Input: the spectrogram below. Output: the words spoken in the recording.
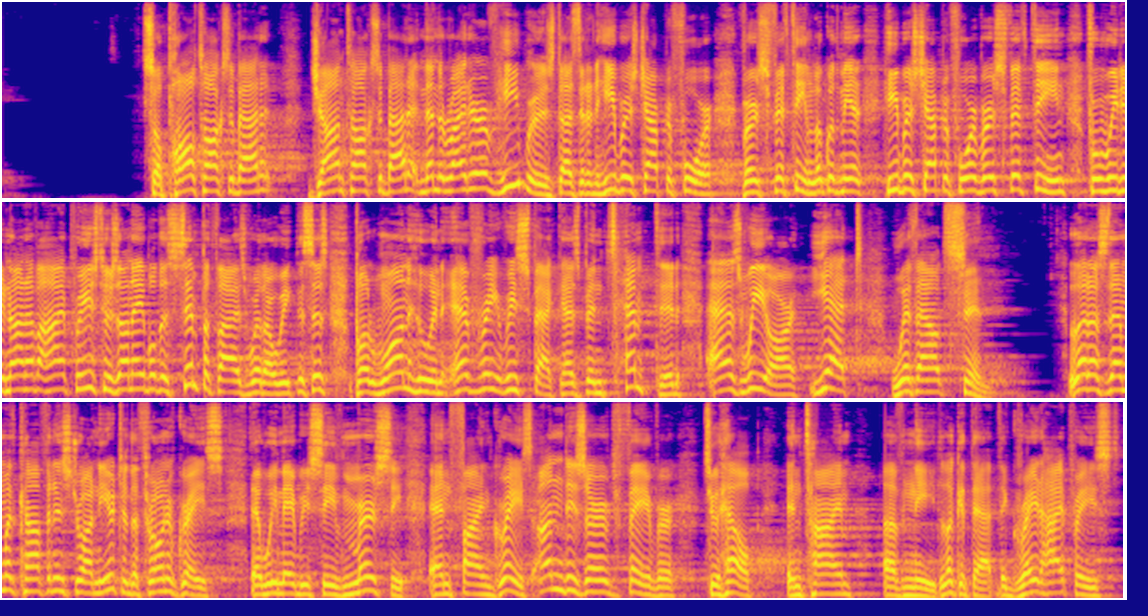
So Paul talks about it, John talks about it, and then the writer of Hebrews does it in Hebrews chapter 4, verse 15. Look with me at Hebrews chapter 4, verse 15. For we do not have a high priest who's unable to sympathize with our weaknesses, but one who in every respect has been tempted as we are, yet without sin. Let us then with confidence draw near to the throne of grace that we may receive mercy and find grace, undeserved favor to help in time of need. Look at that. The great high priest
